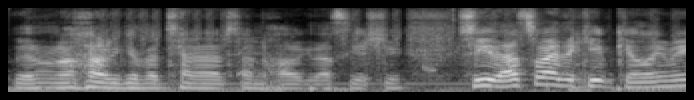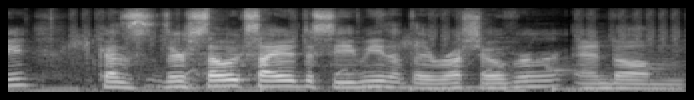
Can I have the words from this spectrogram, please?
They don't know how to give a 10 out of 10 hug, that's the issue. See, that's why they keep killing me, because they're so excited to see me that they rush over, and um,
